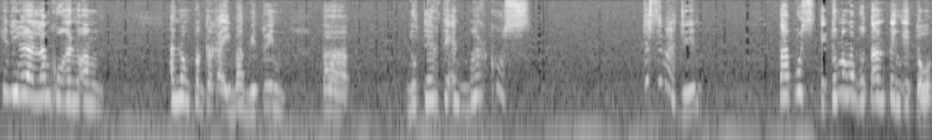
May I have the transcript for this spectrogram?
Hindi nila alam kung ano ang ano ang pagkakaiba between uh, Duterte and Marcos. Just imagine. Tapos, ito mga butanteng ito,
